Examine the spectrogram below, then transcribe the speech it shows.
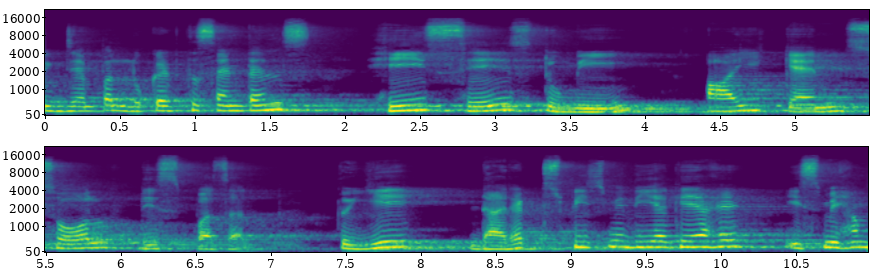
example look at the sentence he says to me I can solve this puzzle तो ये डायरेक्ट स्पीच में दिया गया है। इसमें हम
